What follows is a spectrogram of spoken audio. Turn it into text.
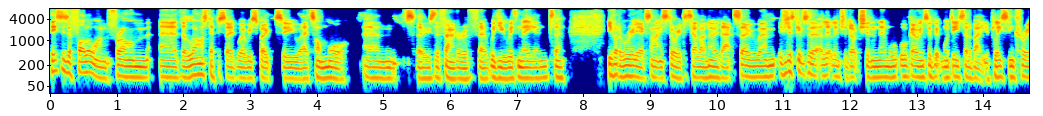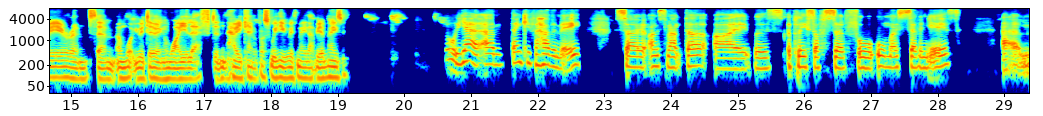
this is a follow on from uh, the last episode where we spoke to uh, Tom Moore. Um, so he's the founder of uh, With You With Me, and uh, you've got a really exciting story to tell. I know that. So um, if you just give us a, a little introduction, and then we'll, we'll, go into a bit more detail about your policing career and um, and what you were doing and why you left and how you came across With You With Me, that'd be amazing. Oh yeah, um, thank you for having me. So I'm Samantha. I was a police officer for almost seven years. Um,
